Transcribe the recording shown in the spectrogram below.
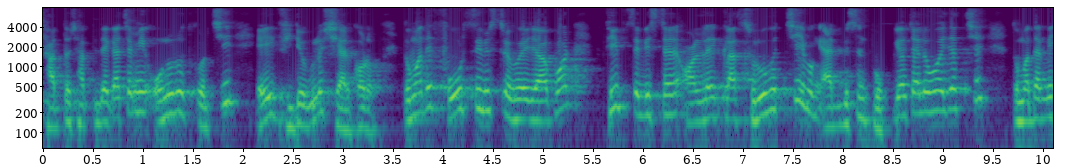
ছাত্রছাত্রীদের কাছে আমি অনুরোধ করছি, এই ভিডিওগুলো শেয়ার করো। তোমাদের ফোর্থ সেমিস্টার হয়ে যাওয়ার পর ফিফথ সেমিস্টারে অনলাইন ক্লাস শুরু হচ্ছে এবং অ্যাডমিশন প্রক্রিয়া চালু হয়ে যাচ্ছে। তোমাদের আমি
